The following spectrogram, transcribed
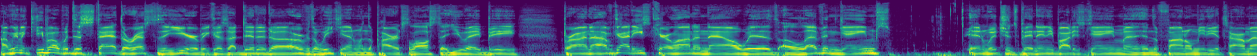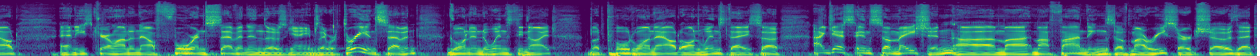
I'm going to keep up with this stat the rest of the year because I did it uh, over the weekend when the Pirates lost at UAB. Brian, I've got East Carolina now with 11 games in which it's been anybody's game in the final media timeout, and East Carolina now four and seven in those games. They were three and seven going into Wednesday night, but pulled one out on Wednesday. So I guess in summation, uh, my my findings of my research show that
